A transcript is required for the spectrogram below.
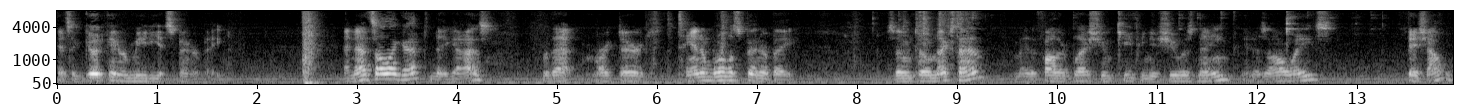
It's a good intermediate spinner bait. And that's all I got today, guys, for that right there. Just the tandem willow spinner bait. So until next time, May the Father bless you and keep in Yeshua's name. And as always, fish on.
